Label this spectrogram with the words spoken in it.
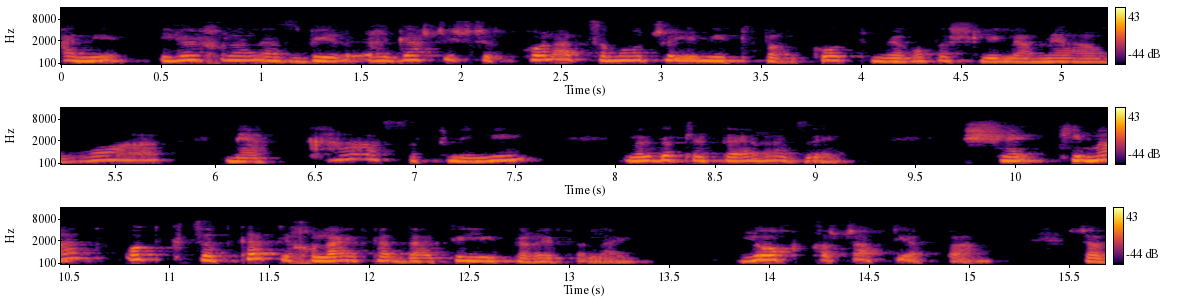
אני לא יכולה להסביר, הרגשתי שכל העצמות שלי מתפרקות מרוב השלילה, מהרוע, מהכעס הפנימי, לא יודעת לתאר את זה, שכמעט עוד קצת קט יכולה הייתה דעתי להתערף עליי. לא חשבתי אף פעם. עכשיו,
